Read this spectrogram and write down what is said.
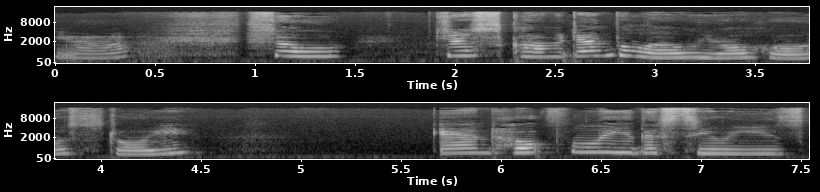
yeah. So just comment down below your horror story and hopefully this series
